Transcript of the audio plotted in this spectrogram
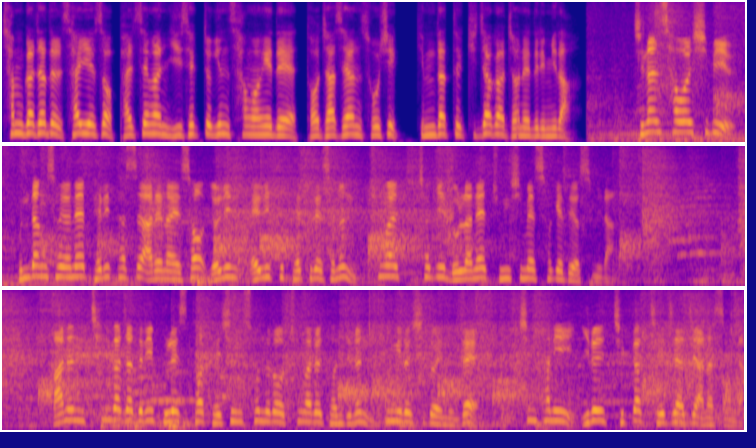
참가자들 사이에서 발생한 이색적인 상황에 대해 더 자세한 소식 김다트 기자가 전해드립니다. 지난 4월 12일 분당 서현의 베리타스 아레나에서 열린 엘리트 배틀에서는 총알 투척이 논란의 중심에 서게 되었습니다. 많은 참가자들이 블래스터 대신 손으로 총알을 던지는 행위를 시도했는데 심판이 이를 즉각 제지하지 않았습니다.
